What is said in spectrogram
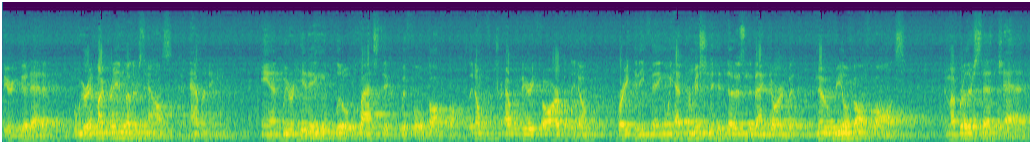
very good at it. But we were at my grandmother's house in Aberdeen, and we were hitting little plastic wiffle golf balls. They don't travel very far, but they don't break anything. And we had permission to hit those in the backyard, but no real golf balls. And my brother said, Chad,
